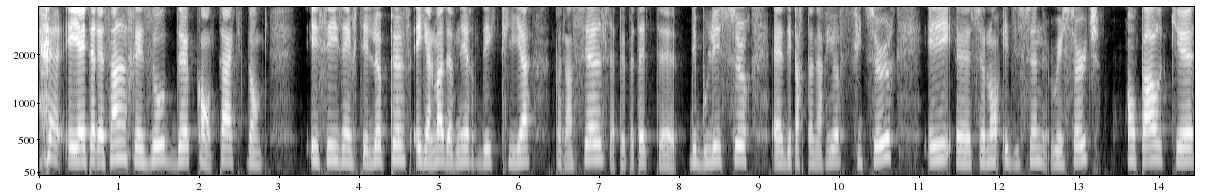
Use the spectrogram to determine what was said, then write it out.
et intéressant réseau de contacts. Donc et ces invités-là peuvent également devenir des clients potentiels. Ça peut peut-être euh, débouler sur des partenariats futurs. Et selon Edison Research, on parle que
